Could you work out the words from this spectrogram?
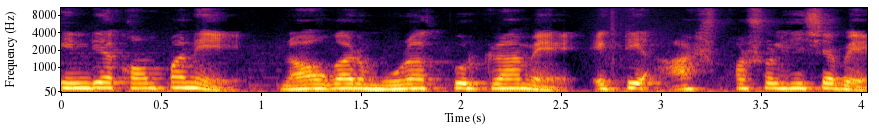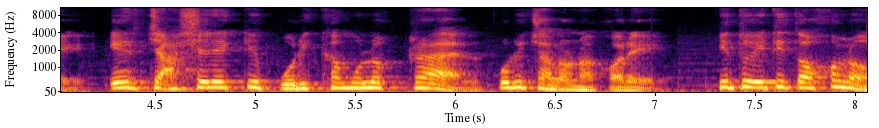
ইন্ডিয়া কোম্পানি নওগাঁর মুরাদপুর গ্রামে একটি আশ ফসল হিসেবে এর চাষের একটি পরীক্ষামূলক ট্রায়াল পরিচালনা করে। কিন্তু এটি তখনও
